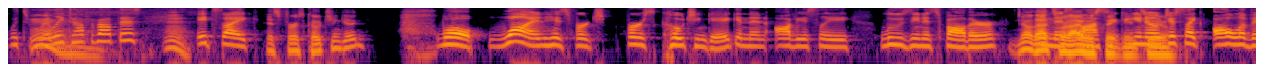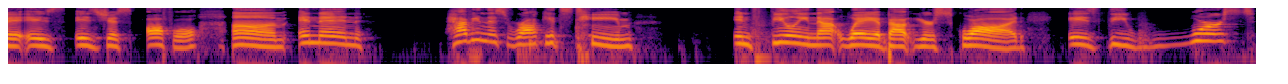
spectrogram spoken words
what's really Mm. tough about this. It's like His first coaching gig? well, one, his first first coaching gig, and then obviously losing his father. No, that's what I was thinking, You know, too. just like all of it is is just awful. Um, and then having this Rockets team and feeling that way about your squad is the worst,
